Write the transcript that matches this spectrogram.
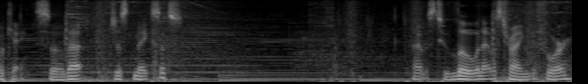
Okay, so that just makes it. That was too low when I was trying before.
